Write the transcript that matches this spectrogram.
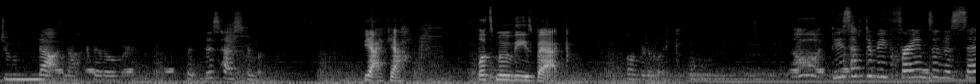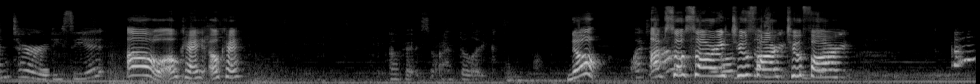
Do not knock that over. But this has to move Yeah, yeah. Let's move these back. over to like. Oh, these have to be frames in the center. Do you see it? Oh, okay, okay. Okay, so I have to like. No, Watch I'm out. so sorry. Oh, too I'm far, too I'm far. sorry. Ah!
